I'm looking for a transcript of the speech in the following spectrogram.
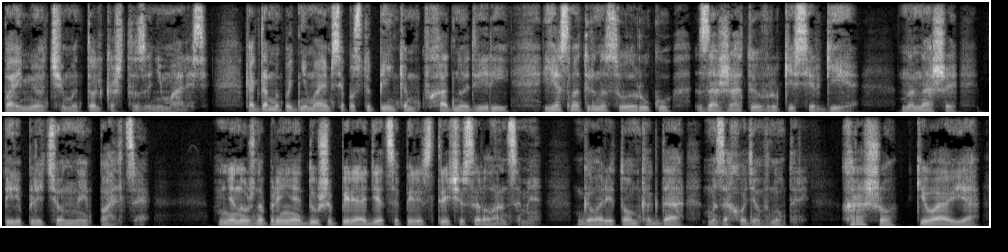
поймет, чем мы только что занимались. Когда мы поднимаемся по ступенькам к входной двери, я смотрю на свою руку, зажатую в руке Сергея, на наши переплетенные пальцы. «Мне нужно принять душ и переодеться перед встречей с ирландцами», — говорит он, когда мы заходим внутрь. «Хорошо», — киваю я, —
